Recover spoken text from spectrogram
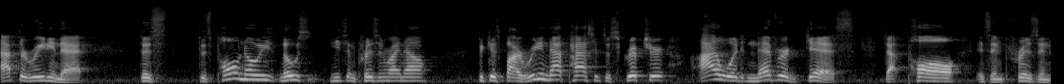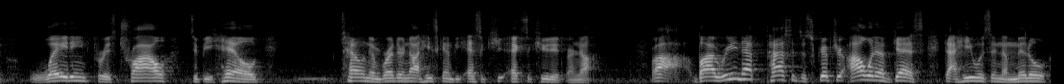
After reading that, does, does Paul know he knows he's in prison right now? Because by reading that passage of scripture, I would never guess that Paul is in prison waiting for his trial to be held telling him whether or not he's going to be execu- executed or not. By reading that passage of scripture, I would have guessed that he was in the middle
